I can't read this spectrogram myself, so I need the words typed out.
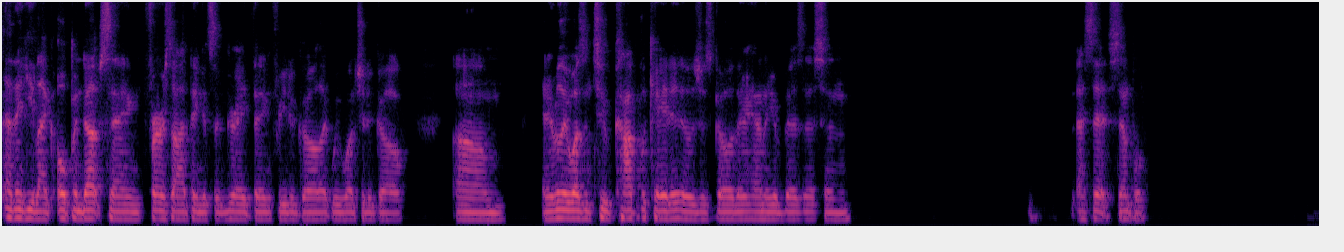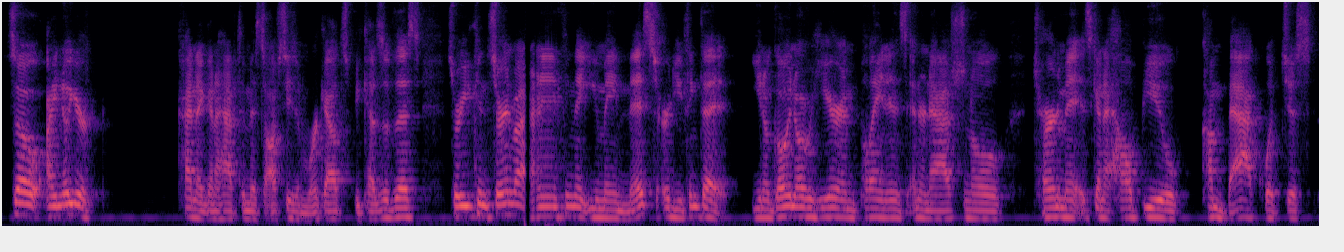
I think he like opened up saying, first, I think it's a great thing for you to go. Like we want you to go. Um, and it really wasn't too complicated. It was just go there, handle your business, and that's it. Simple. So I know you're kind of going to have to miss off-season workouts because of this. So are you concerned about anything that you may miss, or do you think that you know going over here and playing in this international tournament is going to help you come back with just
